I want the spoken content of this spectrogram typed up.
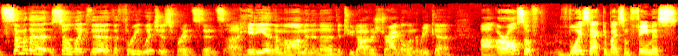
Some of the so like the the three witches for instance uh hydia the mom and then the, the two daughters draggle and reeka uh, are also voice acted by some famous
